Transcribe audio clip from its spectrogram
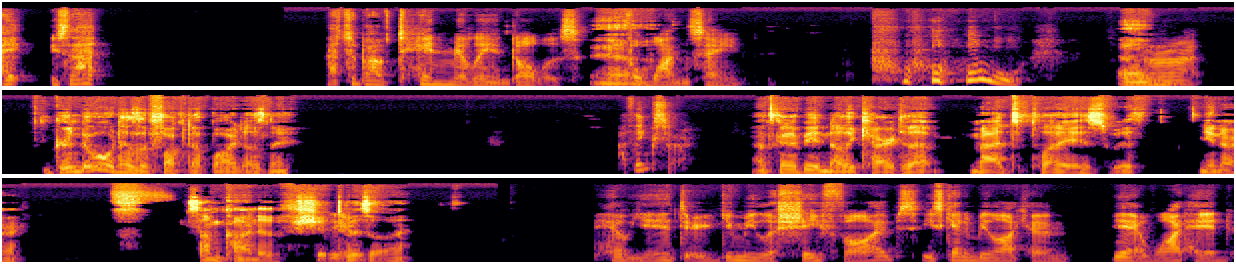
eight, is that, that's above $10 million Yeah. for one scene. Um, All right. Grindelwald has a fucked up eye, doesn't he? I think so. That's going to be another character that Mads plays with, you know, some kind of shit to his eye. Hell yeah, dude. Give me Le Chiffre vibes. He's going to be like an, yeah, whitehead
